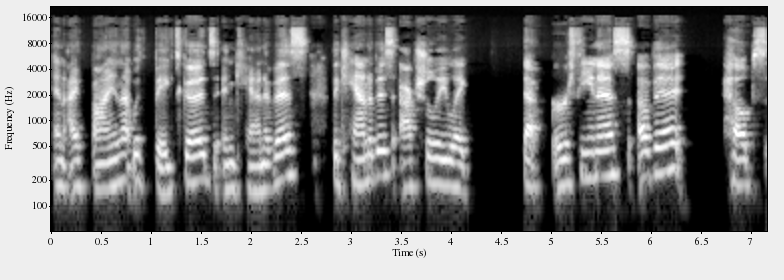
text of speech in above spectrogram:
And I find that with baked goods and cannabis, the cannabis actually like that earthiness of it helps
